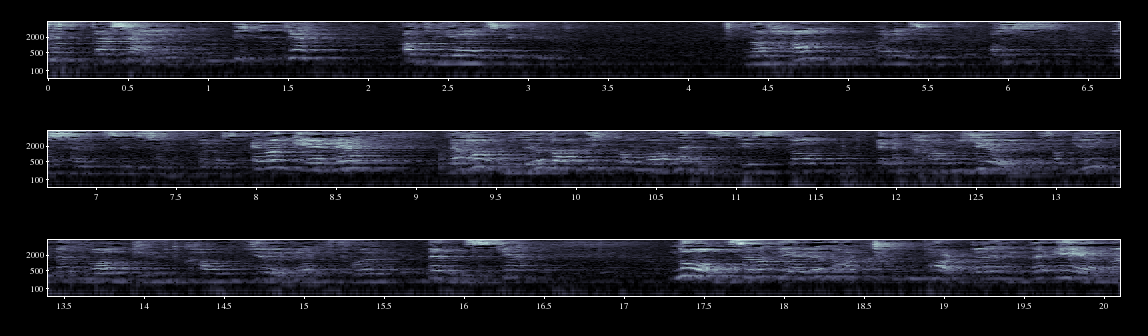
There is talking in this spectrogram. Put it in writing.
Dette er kjærligheten. Ikke at vi har elsket Gud. men at han har elsket oss og sendt sin sønn for oss. Evangeliet det handler jo da ikke om hva mennesker skal eller kan gjøre for Gud, men hva Gud kan gjøre for mennesket. Nådens evangelium har to parter. Det ene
